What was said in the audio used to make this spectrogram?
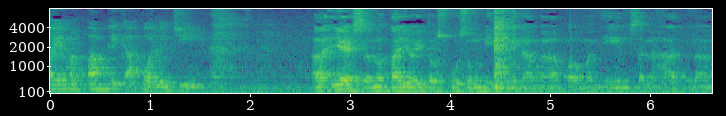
kayo mag-public apology? Ah, yes, ano tayo ay taos pusong hihingi ng ah, paumanhin sa lahat ng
